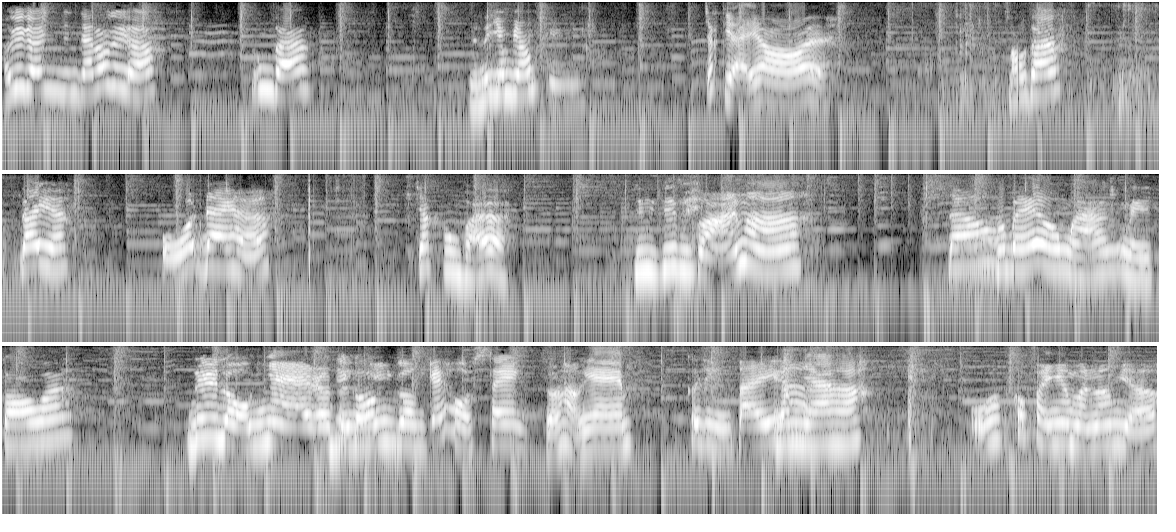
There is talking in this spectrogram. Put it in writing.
Ở cái kìa nhìn nhà đó kìa. Đúng ta. Nhìn nó giống giống. Chắc vậy rồi. Đâu ta. Đây à. Ủa đây hả? Chắc không phải à. Đi tiếp đi. Phải mà. Đâu? nó bé không mà cái này to quá Đi lộn nhà rồi Đi tự nhiên. gần cái hồ sen. Cẩn thận nha em. Có điện tay năm nhà hả? Ủa có phải nhà mình không vậy?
